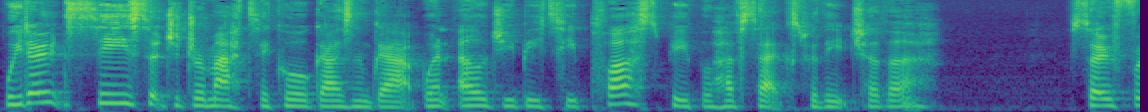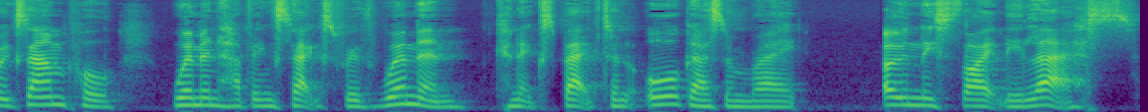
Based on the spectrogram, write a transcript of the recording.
We don't see such a dramatic orgasm gap when LGBT plus people have sex with each other. So, for example, women having sex with women can expect an orgasm rate only slightly less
